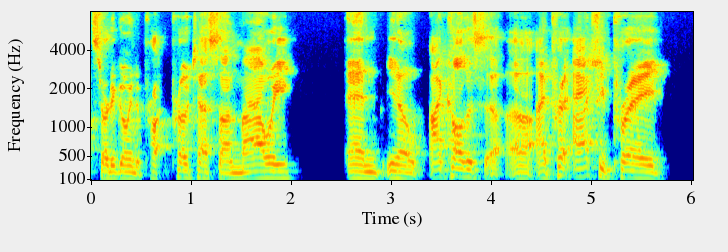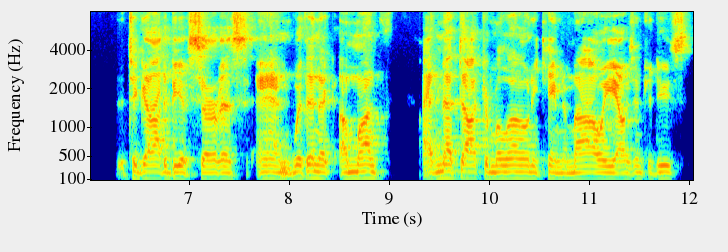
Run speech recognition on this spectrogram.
started going to pro- protests on Maui. And, you know, I call this, uh, uh, I, I actually prayed to God to be of service. And within a, a month, I had met Dr. Malone. He came to Maui. I was introduced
